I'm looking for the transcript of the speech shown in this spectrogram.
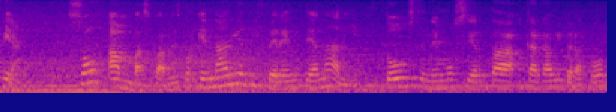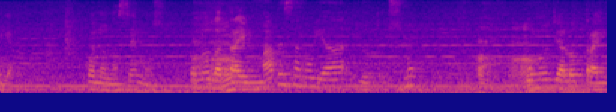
Mira, son ambas partes, porque nadie es diferente a nadie. Todos tenemos cierta carga vibratoria cuando nacemos. Unos la traen más desarrollada y otros no. Ajá. Unos ya lo traen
